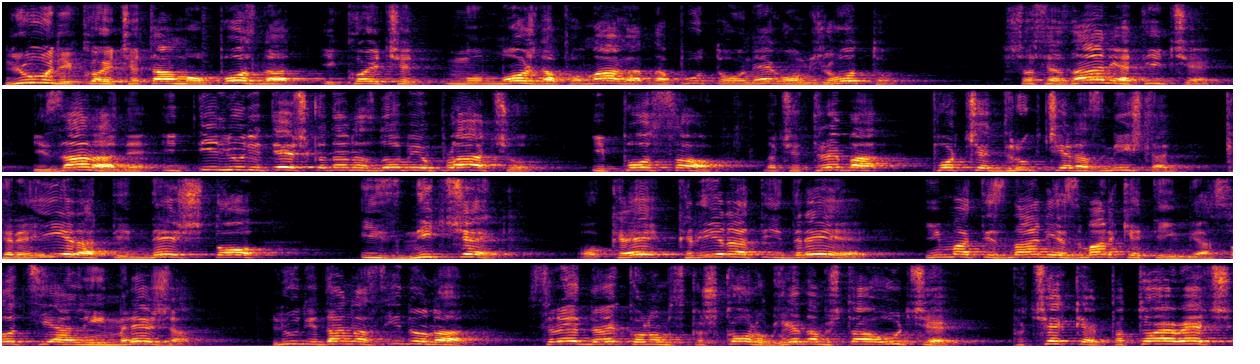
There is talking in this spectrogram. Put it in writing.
ljudi koji će tamo upoznat i koji će mu možda pomagati na putu u njegovom životu. Što se znanja tiče i zarade, i ti ljudi teško danas dobiju plaću i posao. Znači treba početi drugčije razmišljati, kreirati nešto iz ničeg, ok? Kreirati ideje, imati znanje iz marketinga, socijalnih mreža. Ljudi danas idu na srednju ekonomsku školu, gledam šta uče. Pa čekaj, pa to je već,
